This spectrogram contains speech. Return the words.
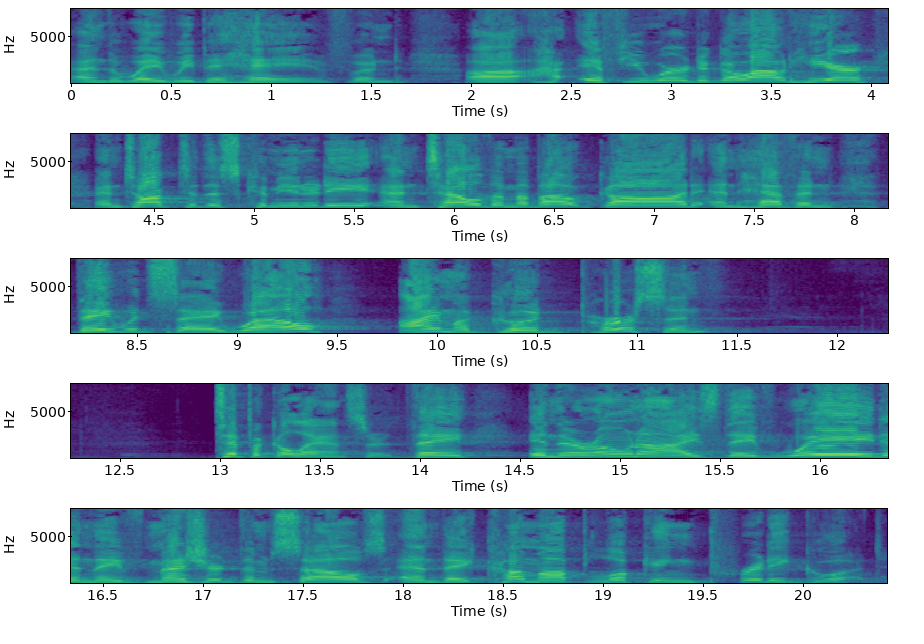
and the way we behave. And uh, if you were to go out here and talk to this community and tell them about God and heaven, they would say, Well, I'm a good person. Typical answer. They, in their own eyes, they've weighed and they've measured themselves, and they come up looking pretty good.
